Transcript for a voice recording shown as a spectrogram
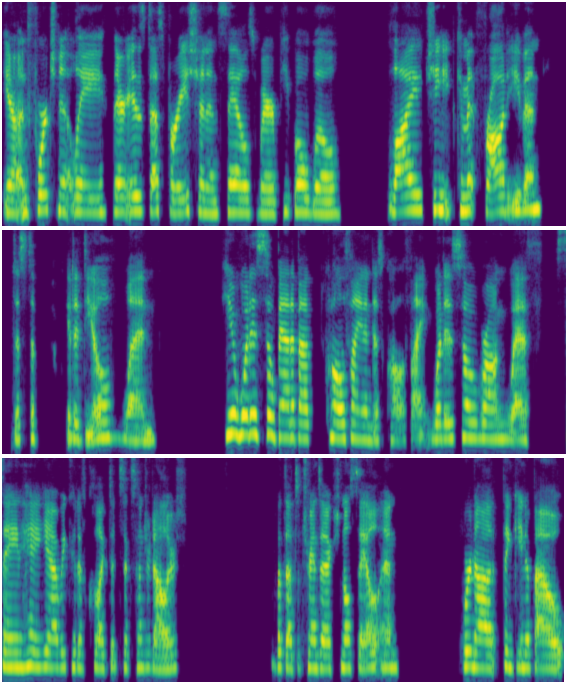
you know, unfortunately, there is desperation in sales where people will lie, cheat, commit fraud even just to get a deal when you know what is so bad about qualifying and disqualifying? What is so wrong with saying, "Hey, yeah, we could have collected $600, but that's a transactional sale and we're not thinking about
